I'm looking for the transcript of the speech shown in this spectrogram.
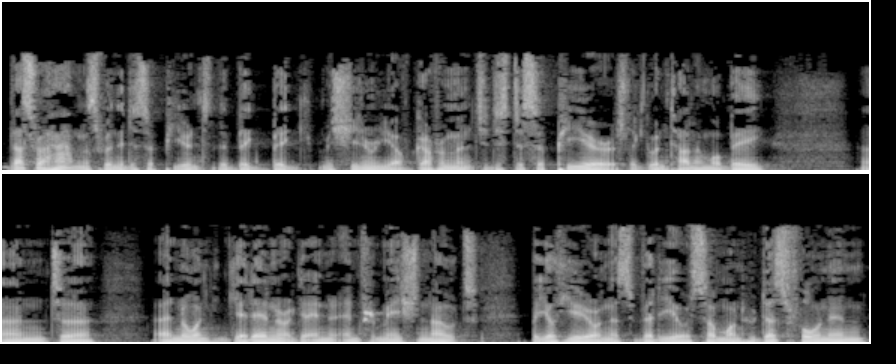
that's what happens when they disappear into the big, big machinery of government. You just disappear. It's like Guantanamo Bay, and, uh, and no one can get in or get information out. But you'll hear on this video someone who does phone in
